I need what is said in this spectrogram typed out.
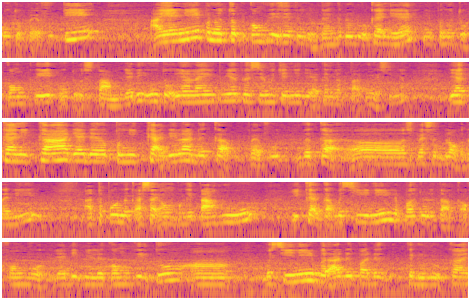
untuk pack footing. Yang ni penutup konkrit saya tunjukkan kedudukan dia. Eh. Ini penutup konkrit untuk stam. Jadi untuk yang lain punya biasanya macam ni dia akan letakkan kat sini. Dia akan ikat, dia ada pengikat dia lah dekat dekat uh, spacer block tadi. Ataupun dekat side orang panggil tahu. Ikat kat besi ni lepas tu letak kat formwork. Jadi bila konkrit tu uh, besi ni berada pada kedudukan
